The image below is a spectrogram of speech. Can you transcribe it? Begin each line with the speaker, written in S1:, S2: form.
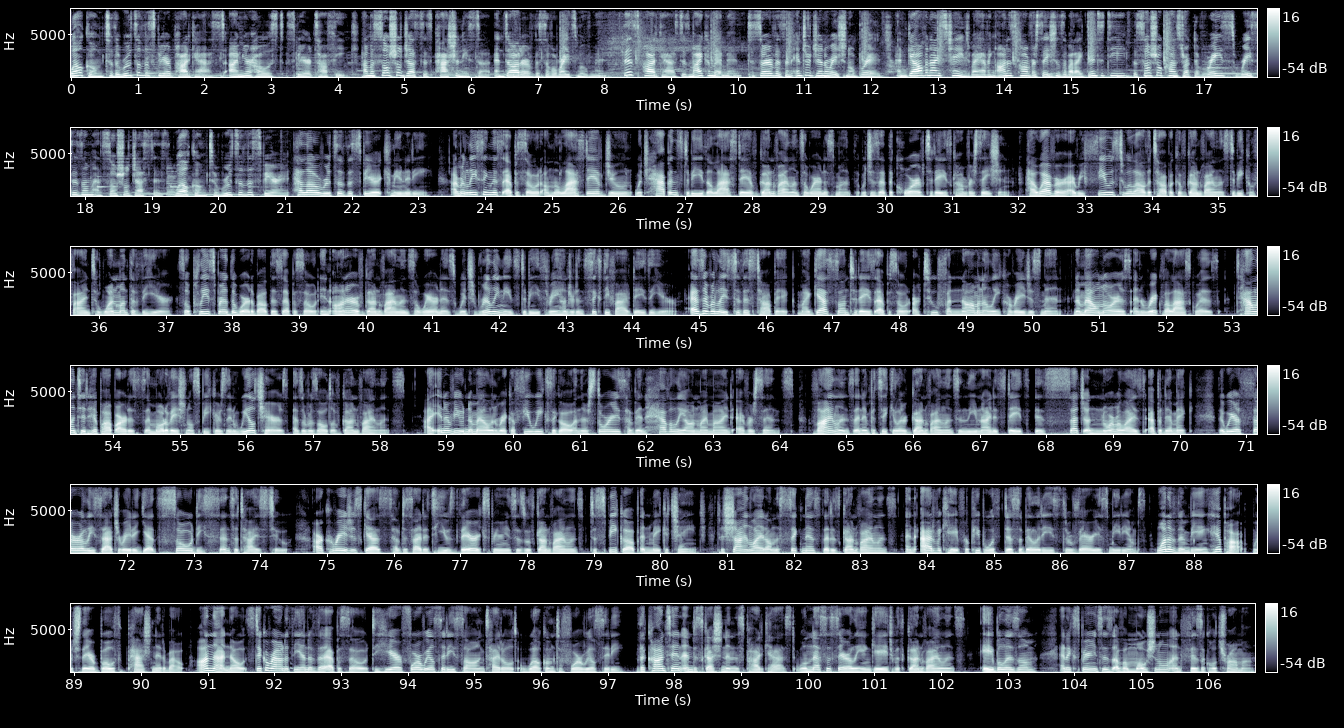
S1: Welcome to the Roots of the Spirit podcast. I'm your host, Spirit Tafiq. I'm a social justice passionista and daughter of the civil rights movement. This podcast is my commitment to serve as an intergenerational bridge and galvanize change by having honest conversations about identity, the social construct of race, racism, and social justice. Welcome to Roots of the Spirit. Hello, Roots of the Spirit community. I'm releasing this episode on the last day of June, which happens to be the last day of Gun Violence Awareness Month, which is at the core of today's conversation. However, I refuse to allow the topic of gun violence to be confined to one month of the year, so please spread the word about this episode in honor of gun violence awareness, which really needs to be 365 days a year. As it relates to this topic, my guests on today's episode are two phenomenally courageous men, Namel Norris and Rick Velasquez, talented hip hop artists and motivational speakers in wheelchairs as a result of gun violence. I interviewed Namel and Rick a few weeks ago, and their stories have been heavily on my mind ever since. Violence, and in particular gun violence in the United States, is such a normalized epidemic that we are thoroughly saturated yet so desensitized to. Our courageous guests have decided to use their experiences with gun violence to speak up and make a change, to shine light on the sickness that is gun violence, and advocate for people with disabilities through various mediums, one of them being hip hop, which they are both passionate about. On that note, stick around at the end of the episode to hear Four Wheel City's song titled Welcome to Four Wheel City. The content and discussion in this podcast will necessarily engage with gun violence, ableism, and experiences of emotional and physical trauma.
